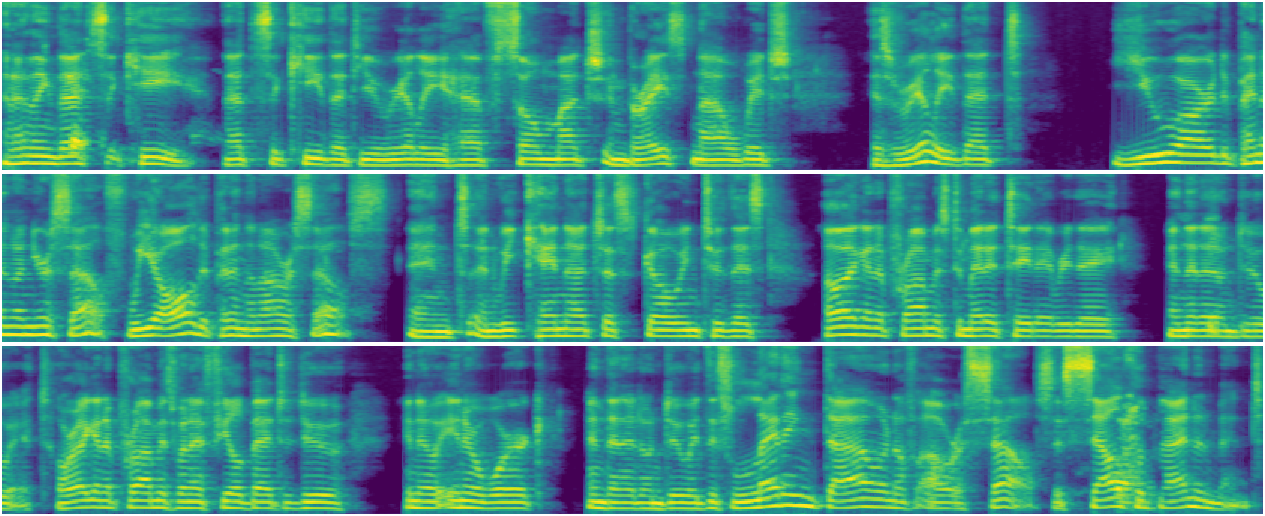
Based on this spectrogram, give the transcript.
And I think that's the key. That's the key that you really have so much embraced now, which is really that you are dependent on yourself. We are all dependent on ourselves. And and we cannot just go into this, oh, I'm gonna promise to meditate every day and then I don't do it. Or I'm gonna promise when I feel bad to do, you know, inner work and then I don't do it. This letting down of ourselves, this self-abandonment.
